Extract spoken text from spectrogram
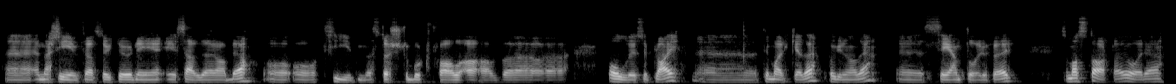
energiinfrastrukturen i, i Saudi-Arabia og, og, tidenes største bortfall av oljesupply til markedet pga. det, sent året før. Så man starta jo året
